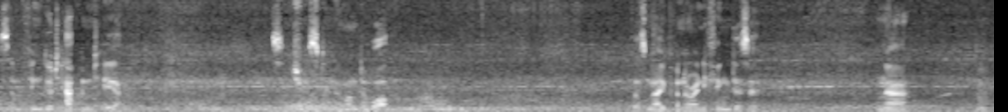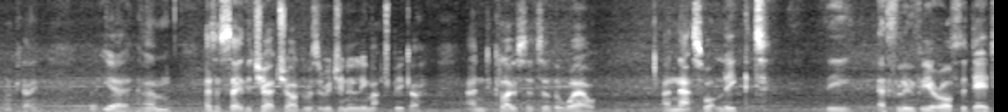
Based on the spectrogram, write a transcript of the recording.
Something good happened here. It's interesting, I wonder what. Doesn't open or anything, does it? No. Oh, okay. But yeah, um, as I say, the churchyard was originally much bigger and closer to the well and that's what leaked the effluvia of the dead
